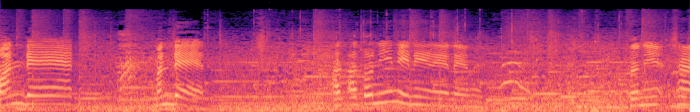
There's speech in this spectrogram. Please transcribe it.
มันแดด มันแดดเอาเอตัวนี้นี่นี่นี่นี่ตัวนี้ใช่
